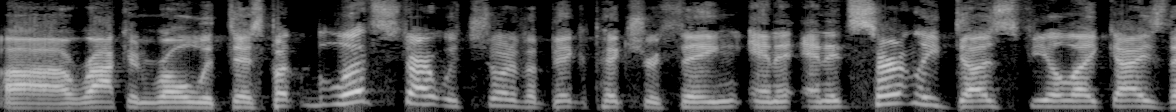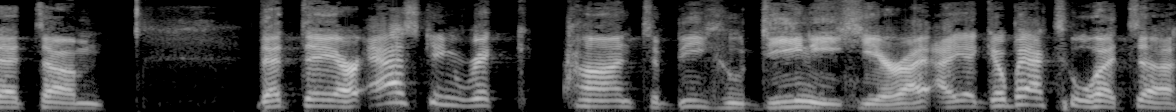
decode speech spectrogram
uh, rock and roll with this. But let's start with sort of a big picture thing, and and it certainly does feel like, guys, that um, that they are asking Rick Hahn to be Houdini here. I, I go back to what uh,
